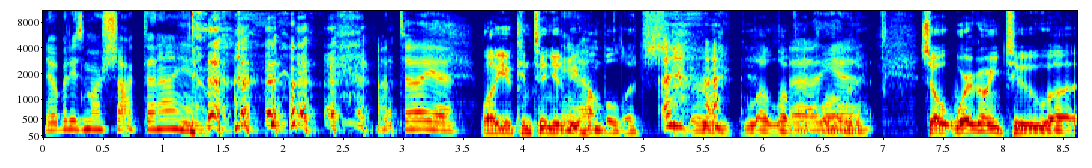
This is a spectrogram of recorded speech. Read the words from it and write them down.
nobody's more shocked than I am. I'll tell you. Well, you continue to be humble. That's a very lo- lovely Uh, quality. yeah. So we're going to uh,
